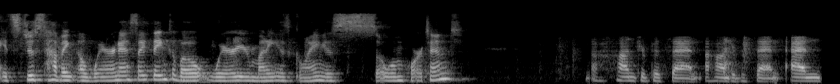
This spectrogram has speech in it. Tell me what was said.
it's just having awareness, I think, about where your money is going is so important. A hundred percent, a hundred percent. And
